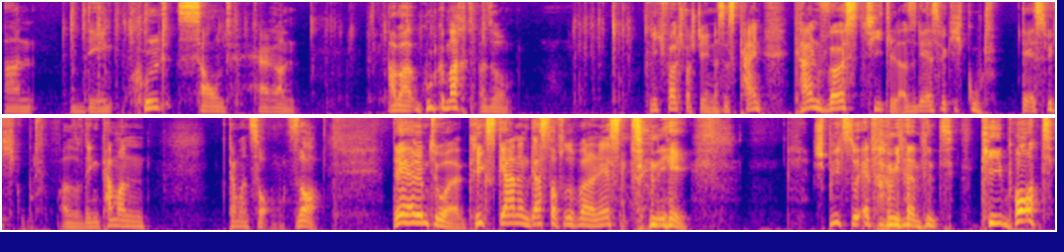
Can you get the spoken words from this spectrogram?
an den Kult-Sound heran. Aber gut gemacht, also nicht falsch verstehen. Das ist kein, kein Worst-Titel, also der ist wirklich gut. Der ist wirklich gut. Also den kann man, kann man zocken. So. Der Rimtour. Kriegst gerne einen Gastauftritt bei der nächsten CD. Spielst du etwa wieder mit Keyboard?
